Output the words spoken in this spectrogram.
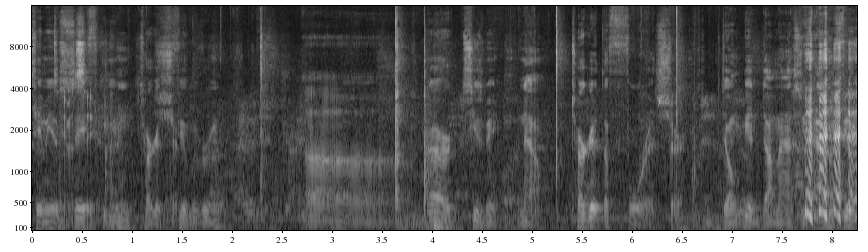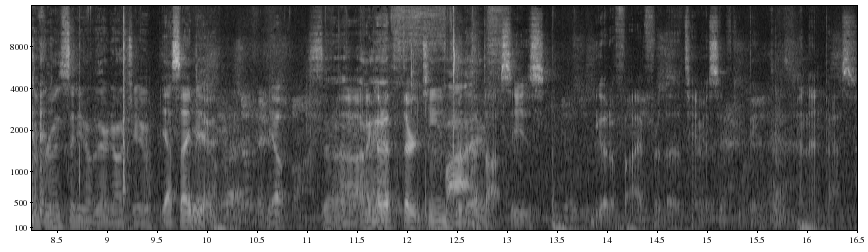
Timmy is safe. safe. You can target Sure. the Field of Ruin. Uh, Or, excuse me, no. Target the forest. Sure. Don't be a dumbass. You have a Field of Ruin sitting over there, don't you? yes, I do. Yeah. Yep. So, Uh, I'm I go to at 13 for five. the Thoughtseize. You go to 5 for the Tamiyo's Safekeeping, and then pass.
